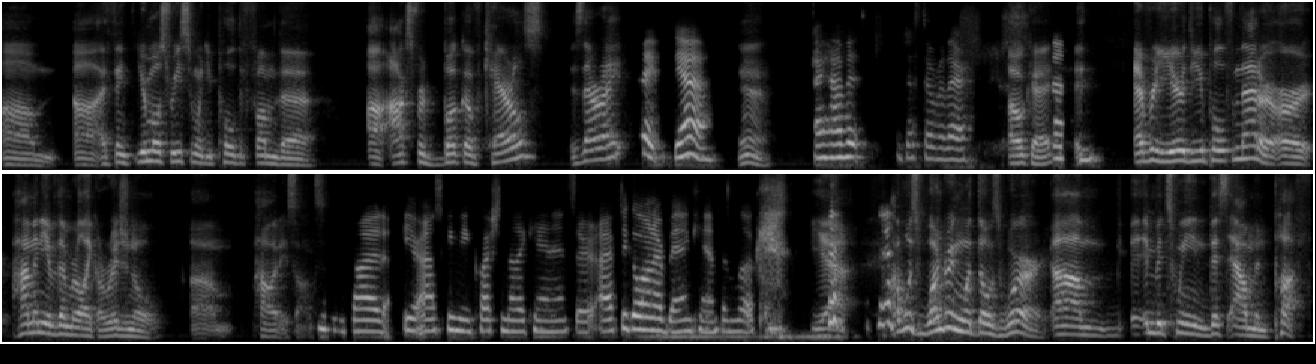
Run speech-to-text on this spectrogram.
Um, uh, I think your most recent one you pulled from the uh, Oxford Book of Carols. Is that right? Great. Yeah, Yeah. I have it just over there. Okay. Um, Every year, do you pull from that, or, or how many of them are like original um, holiday songs? Oh God, you're asking me a question that I can't answer. I have to go on our Bandcamp and look. Yeah, I was wondering what those were. Um, in between this album and Puff,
